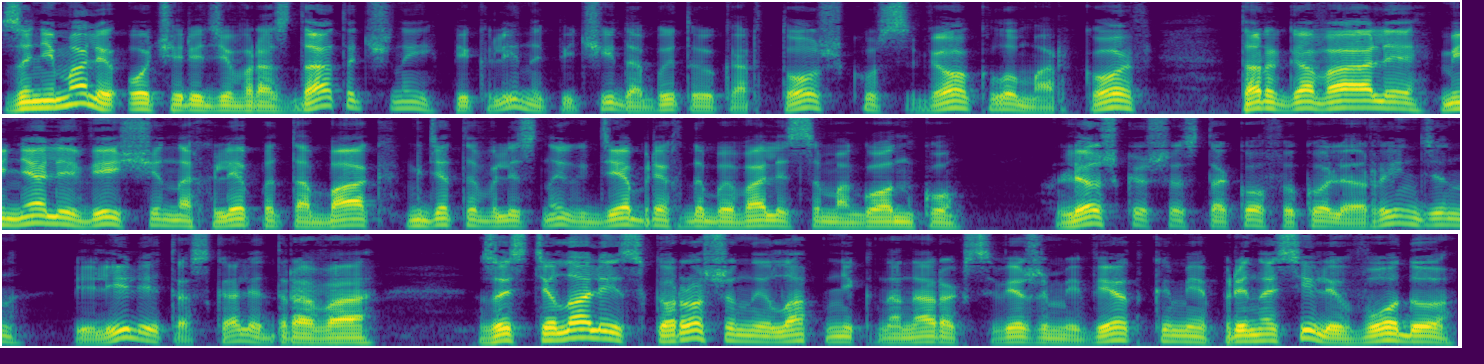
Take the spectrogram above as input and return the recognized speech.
занимали очереди в раздаточной, пекли на печи добытую картошку, свеклу, морковь, торговали, меняли вещи на хлеб и табак, где-то в лесных дебрях добывали самогонку. Лёшка Шестаков и Коля Рындин пилили и таскали дрова, застилали скорошенный лапник на нарах свежими ветками, приносили воду,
